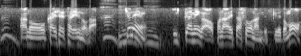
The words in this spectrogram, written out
うん。あの開催されるのが。はい。去年うんうん1回目が行われたそうなんですけれども、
